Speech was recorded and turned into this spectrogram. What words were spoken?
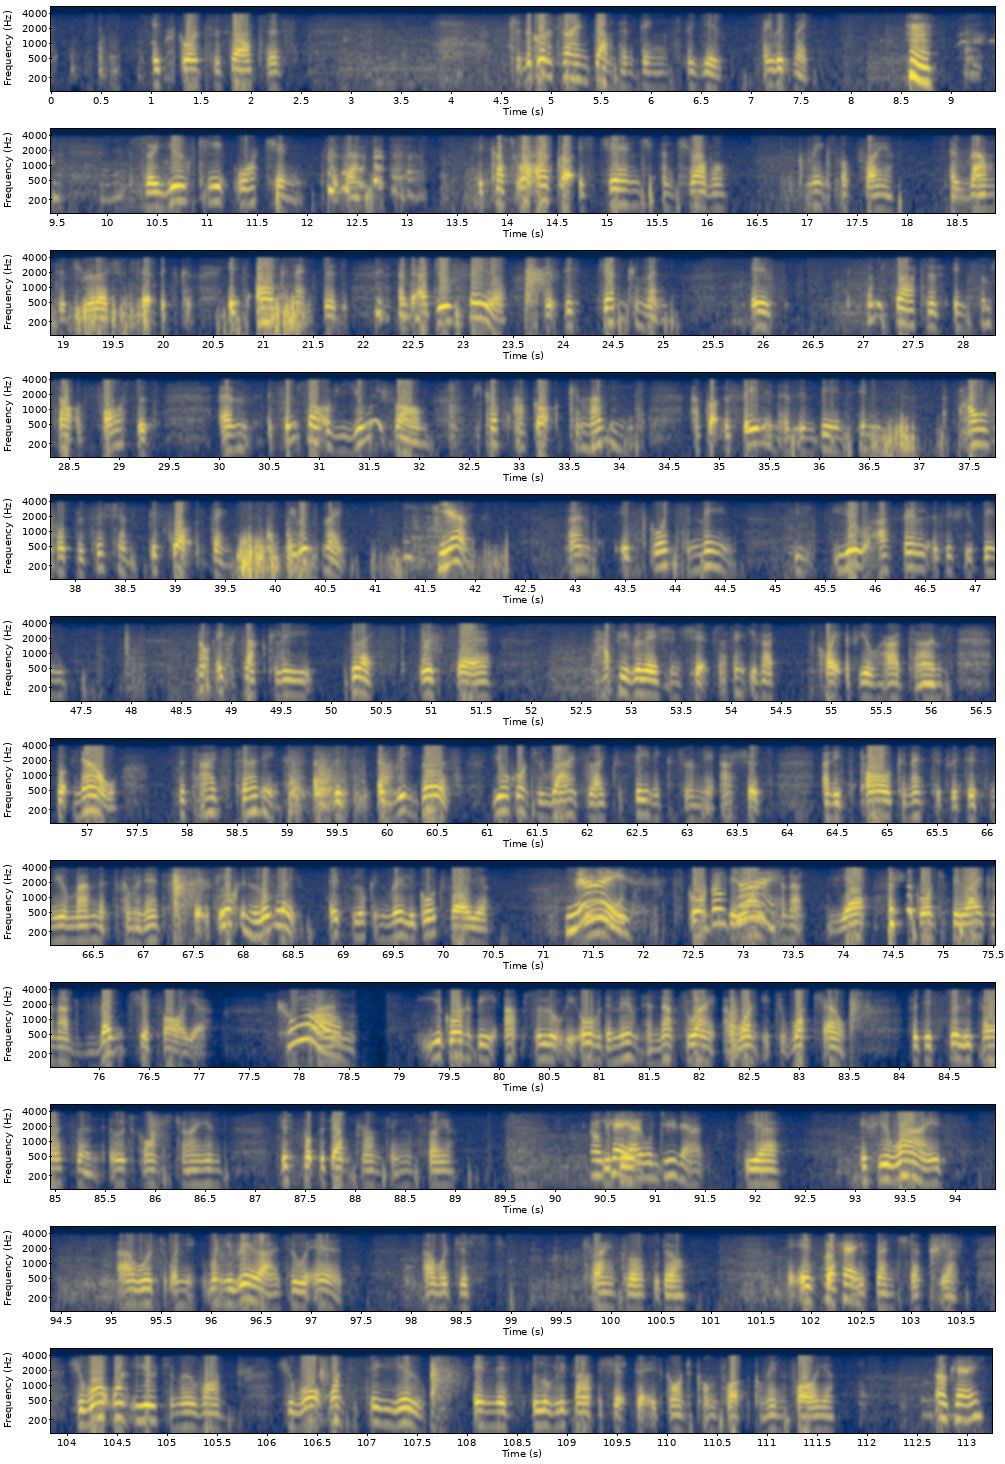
it's going to sort of they're going to try and dampen things for you. Are you with me? Hmm. So you keep watching for that. Because what I've got is change and trouble coming up for you around this relationship. It's it's all connected, and I do feel that this gentleman is some sort of in some sort of forces, um, some sort of uniform. Because I've got command, I've got the feeling of him being in a powerful position. This sort of thing. Are you with me? Yes. and it's going to mean you. I feel as if you've been not exactly blessed with uh, happy relationships. I think you've had quite a few hard times, but now the tide's turning and there's a rebirth. You're going to rise like the phoenix from the ashes, and it's all connected with this new man that's coming in. It's looking lovely. It's looking really good for you. Nice. It's going About to be time. like an ad- yeah, it's going to be like an adventure for you. Cool. And you're going to be absolutely over the moon, and that's why I want you to watch out for this silly person who's going to try and just put the damper on things for you. okay, do. I will do that. Yeah. If you're wise, I would when you when you realise who it is, I would just try and close the door. It is definitely Okay. friendship, yeah. She won't want you to move on. She won't want to see you in this lovely partnership that is going to come for come in for you. Okay.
